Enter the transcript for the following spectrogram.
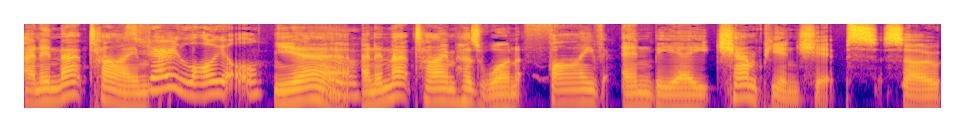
And in that time. He's very loyal. Yeah. Mm. And in that time has won five NBA championships. So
